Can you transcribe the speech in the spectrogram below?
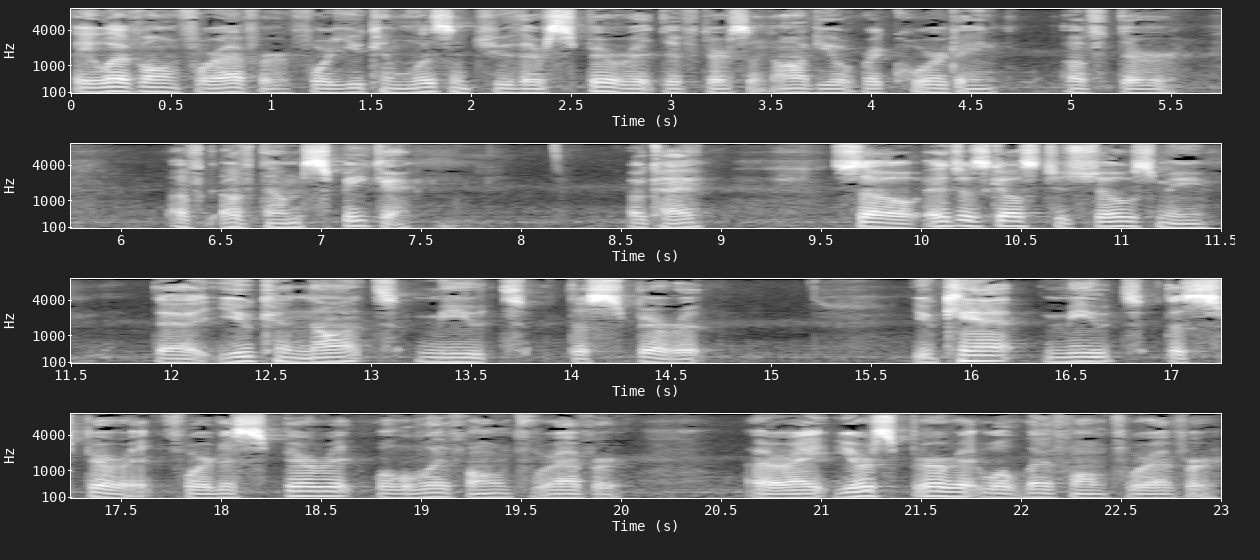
They live on forever, for you can listen to their spirit if there's an audio recording of their of of them speaking. Okay? So it just goes to shows me that you cannot mute the spirit. You can't mute the spirit, for the spirit will live on forever. All right, your spirit will live on forever.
